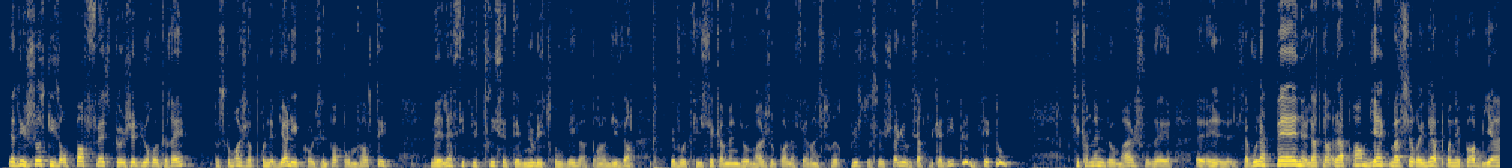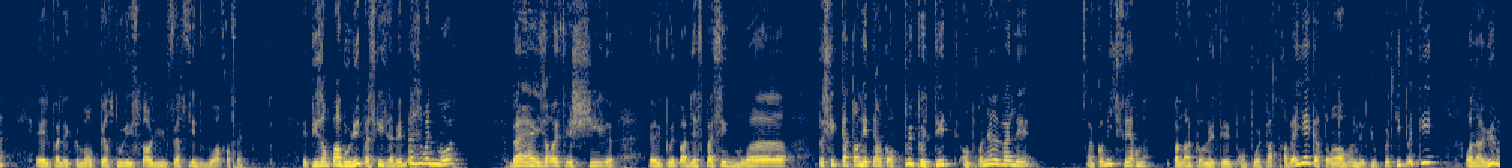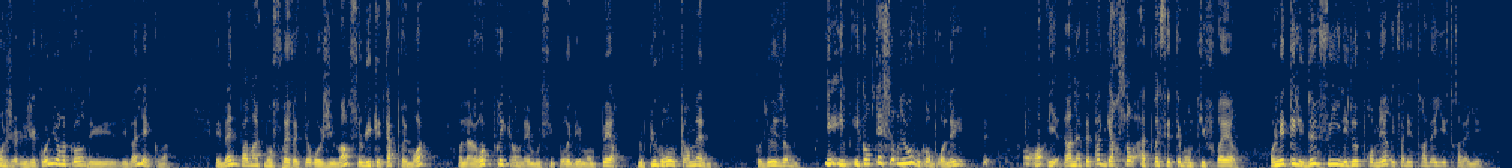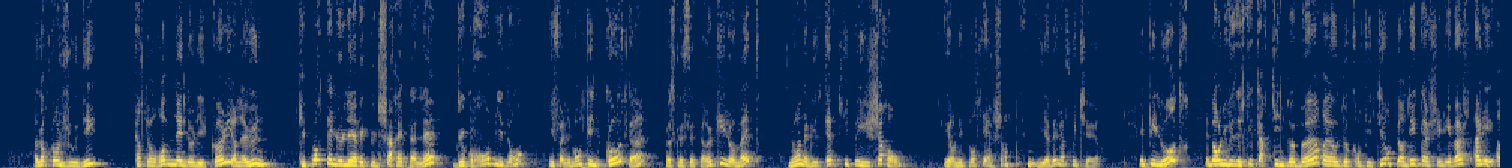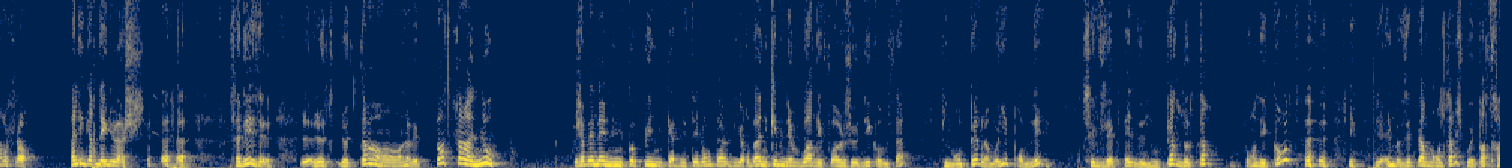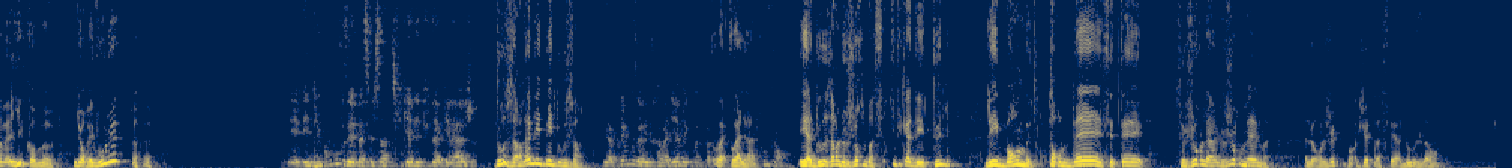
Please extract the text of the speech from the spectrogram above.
il y a des choses qu'ils n'ont pas faites que j'ai du regret, parce que moi j'apprenais bien l'école, c'est pas pour me vanter. Mais l'institutrice était venue les trouver en disant mais Votre fille, c'est quand même dommage, je ne pas la faire instruire plus, parce que je au certificat d'études, c'est tout. c'est quand même dommage. faudrait- euh, ça vaut la peine. Elle, apprend bien. Ma sœur aînée apprenait pas bien. Et il fallait que mon père tous les soirs lui fasse ses devoirs, en fait. Et puis ils n'ont pas voulu parce qu'ils avaient besoin de moi. Ben, ils ont réfléchi. euh, il ne pouvait pas bien se passer de moi. Parce que quand on était encore plus petite, on prenait un valet, un commis de ferme. Pendant qu'on était, on pouvait pas travailler quand on, était tout petit petit. On a eu, moi j'ai connu encore des, des valets, quoi. Et même pendant que mon frère était au régiment, celui qui est après moi, on a repris quand même aussi pour aider mon père, le plus gros quand même. Il faut deux hommes. Il, il- comptait sur nous, vous comprenez? On n'avait pas de garçon, après c'était mon petit frère. On était les deux filles, les deux premières, il fallait travailler, travailler. Alors quand je vous dis, quand on revenait de l'école, il y en a une qui portait le lait avec une charrette à lait, de gros bidons. Il fallait monter une côte, hein, parce que c'était un kilomètre. Nous, on habitait un petit pays charron. Et on est porté à Champagne, où il y avait la fruitière. Et puis l'autre, eh ben, on lui faisait des tartines de beurre euh, ou de confiture, puis on détachait les vaches. Allez, en champ. Allez, garder les vaches. Vous savez, le, le- le temps, on n'avait pas de temps à nous. J'avais même une copine qui habitait longtemps à Villeurbanne, qui venait me voir des fois un jeudi comme ça. Puis mon père l'envoyait promener. Parce qu'elle faisait, elle nous perdre le temps. Vous vous rendez compte? Elle me faisait perdre mon temps, je ne pouvais pas travailler comme euh, il aurait voulu. Et, et du coup, vous avez passé le certificat d'études à quel âge? 12 ans, l'année des 12 ans. Et après, vous avez travaillé avec votre papa? Ouais, voilà. Tout le temps? Et à 12 ans, le jour de ma certificat d'études, les bombes tombaient, c'était ce jour-là, le jour même. Alors j'ai passé à 12 ans,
